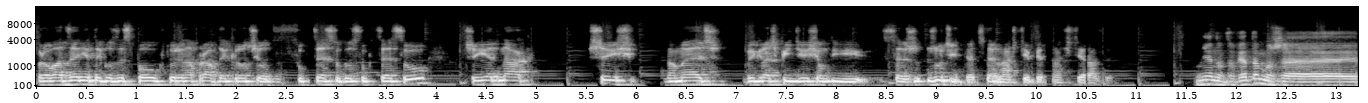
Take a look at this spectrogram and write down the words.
Prowadzenie tego zespołu, który naprawdę kroczy od sukcesu do sukcesu, czy jednak przyjść na mecz, wygrać 50 i rzucić te 14-15 razy? Nie, no to wiadomo, że,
